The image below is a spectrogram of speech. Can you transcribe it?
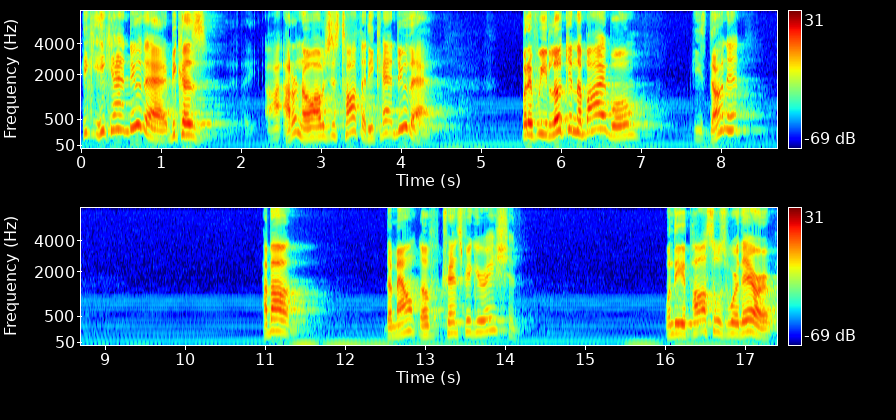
He, he can't do that because, I, I don't know, I was just taught that he can't do that. But if we look in the Bible, he's done it. How about the Mount of Transfiguration? When the apostles were there,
